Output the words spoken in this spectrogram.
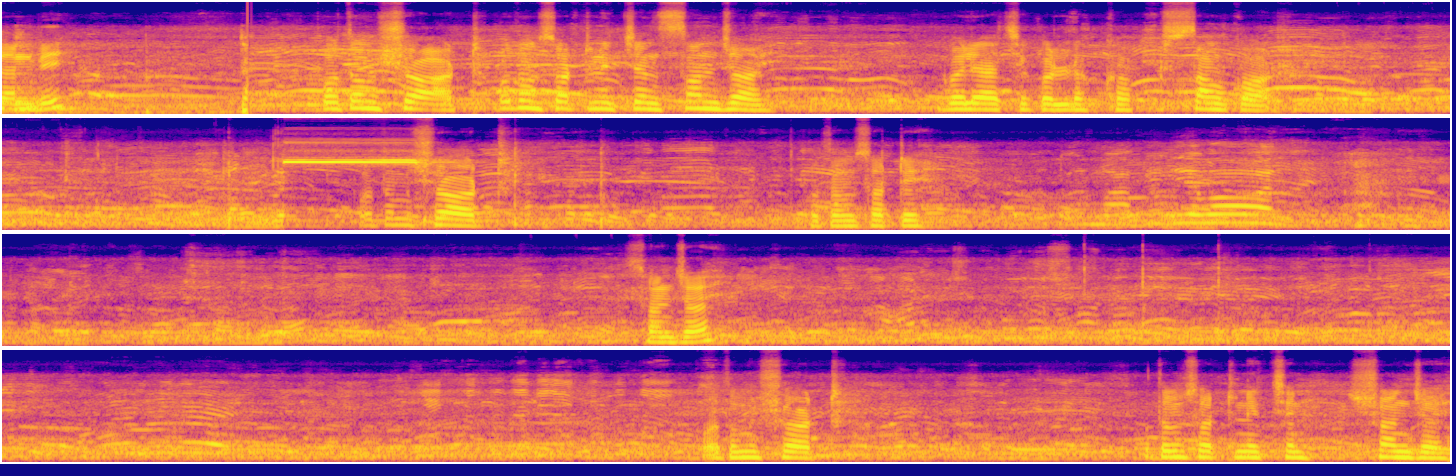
জানবি। প্রথম শট প্রথম শটটা নিচ্ছেন সঞ্জয়। গোলে আছে গোলরক্ষক শঙ্কর। প্রথম শট প্রথম শটে সঞ্জয়? প্রথম শট প্রথম শটটি নিচ্ছেন সঞ্জয়।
